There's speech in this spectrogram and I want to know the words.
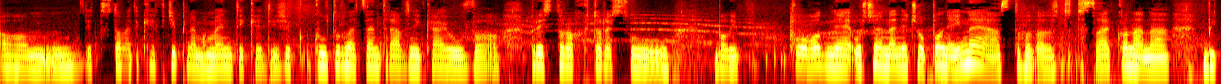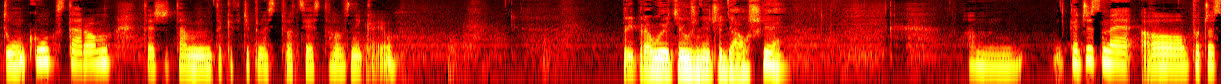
um, je to tam aj také vtipné momenty, kedy že kultúrne centra vznikajú v priestoroch, ktoré sú boli pôvodne určené na niečo úplne iné a z toho to sa koná na bytunku starom, takže tam také vtipné situácie z toho vznikajú. Pripravujete už niečo ďalšie? Um, keďže sme o, počas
